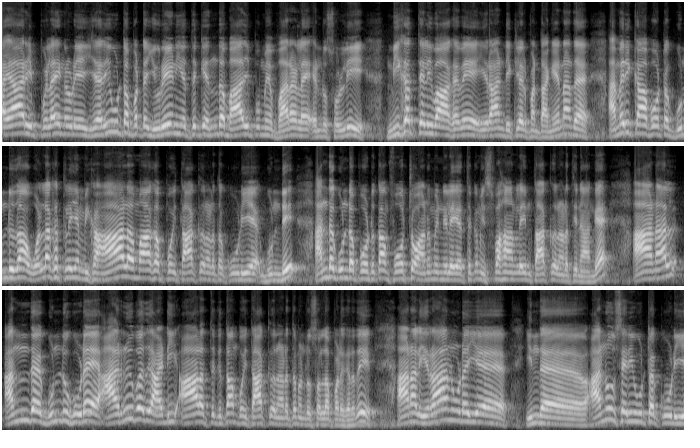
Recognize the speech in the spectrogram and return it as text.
தயாரிப்பில் எங்களுடைய எரிவூட்டப்பட்ட யுரேனியத்துக்கு எந்த பாதிப்புமே வரலை என்று சொல்லி மிக தெளிவாகவே ஈரான் டிக்ளேர் பண்ணிட்டாங்க. ஏன்னா அந்த அமெரிக்கா போட்ட குண்டு தான் உலகத்திலேயே மிக ஆழமாக போய் தாக்குதல் நடத்தக்கூடிய குண்டு. அந்த குண்டை போட்டு தான் ஃபோட்டோ அணுமின் நிலையத்துக்கு பக்கம் இஸ்பஹான்லேயும் தாக்குதல் நடத்தினாங்க. ஆனால் அந்த குண்டு கூட அறுபது அடி ஆழத்துக்கு தான் போய் தாக்குதல் நடத்தும் என்று சொல்லப்படுகிறது. ஆனால் ஈரானுடைய இந்த அணு செறிவூட்டக்கூடிய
